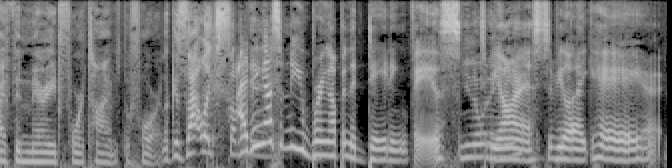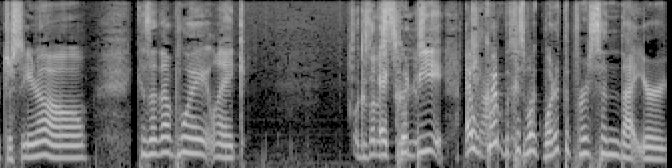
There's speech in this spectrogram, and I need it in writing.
i've been married four times before like is that like something I think that's something you bring up in the dating phase. You know to be I mean? honest, to be like, hey, just so you know, because at that point, like, oh, like is that a it could be, it could because like, what if the person that you're,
